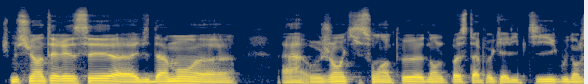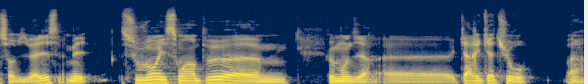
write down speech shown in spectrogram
je me suis intéressé euh, évidemment aux gens qui sont un peu dans le post-apocalyptique ou dans le survivalisme, mais souvent ils sont un peu, euh, comment dire, euh, caricaturaux. voilà,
